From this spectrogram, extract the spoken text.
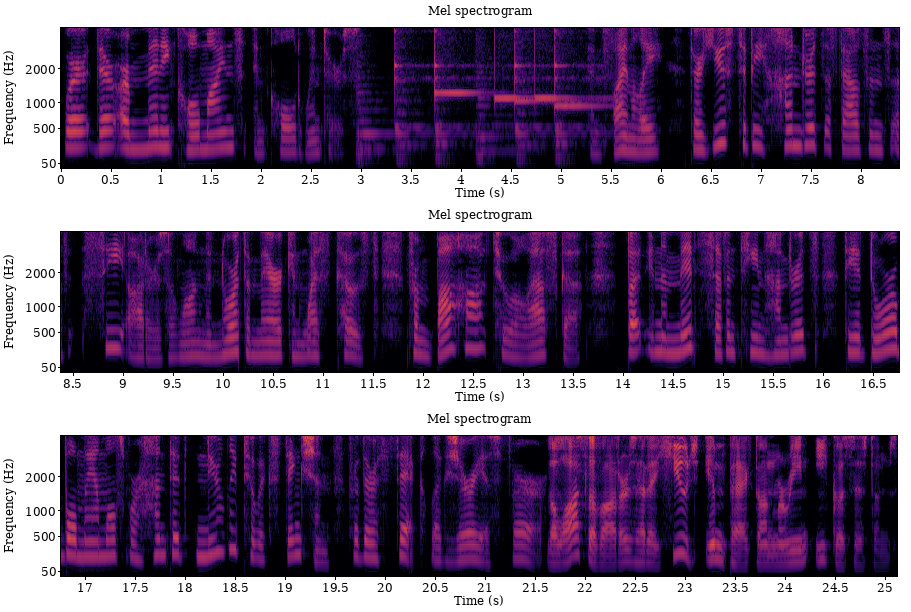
where there are many coal mines and cold winters. And finally, there used to be hundreds of thousands of sea otters along the North American west coast, from Baja to Alaska. But in the mid 1700s, the adorable mammals were hunted nearly to extinction for their thick, luxurious fur. The loss of otters had a huge impact on marine ecosystems.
